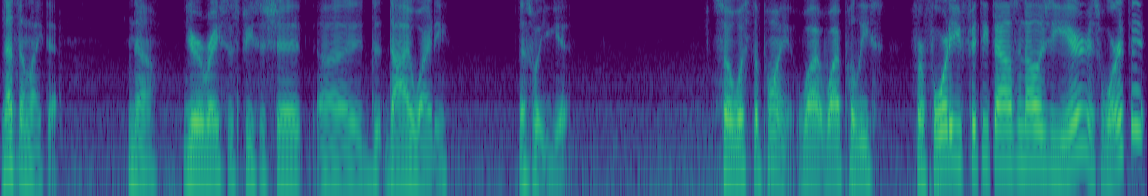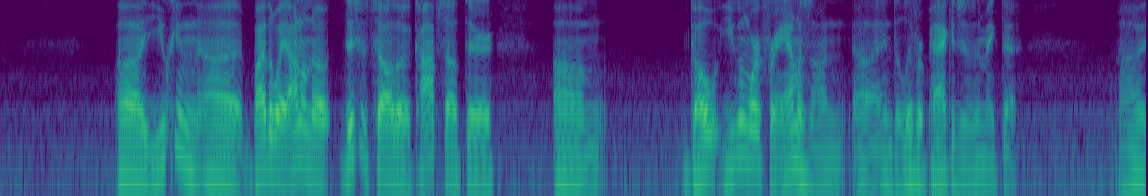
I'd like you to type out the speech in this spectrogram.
Nothing like that. No, you're a racist piece of shit. Uh, d- die, Whitey. That's what you get. So what's the point? Why why police for forty fifty thousand dollars a year is worth it? Uh, you can. Uh, by the way, I don't know. This is to all the cops out there. Um, go. You can work for Amazon uh, and deliver packages and make that. Uh,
